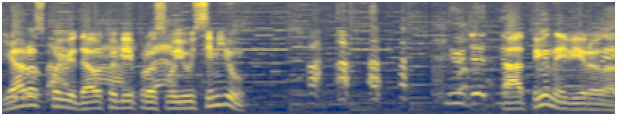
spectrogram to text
Я розповідав тобі про свою сім'ю, а ти не вірила.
